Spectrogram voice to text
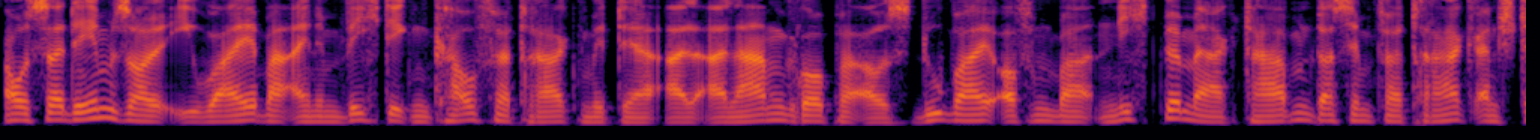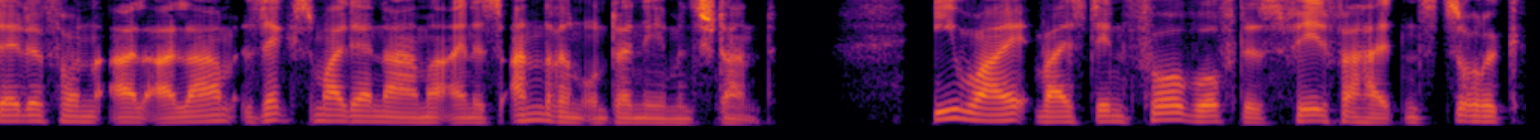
Außerdem soll EY bei einem wichtigen Kaufvertrag mit der Al-Alam-Gruppe aus Dubai offenbar nicht bemerkt haben, dass im Vertrag anstelle von Al-Alam sechsmal der Name eines anderen Unternehmens stand. EY weist den Vorwurf des Fehlverhaltens zurück.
